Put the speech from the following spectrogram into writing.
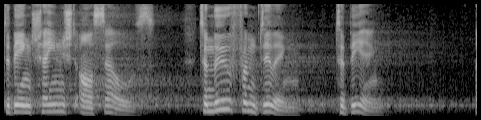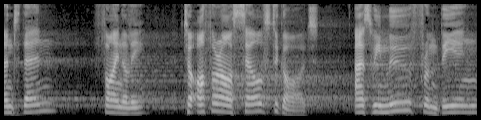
to being changed ourselves, to move from doing to being. And then, finally, to offer ourselves to God as we move from being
